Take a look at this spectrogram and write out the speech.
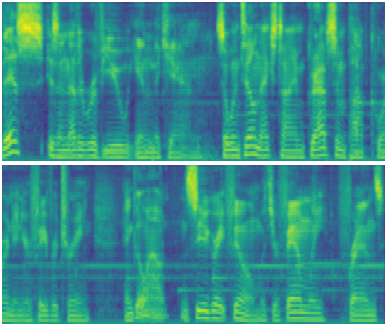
This is another review in the can. So until next time, grab some popcorn and your favorite drink and go out and see a great film with your family, friends,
